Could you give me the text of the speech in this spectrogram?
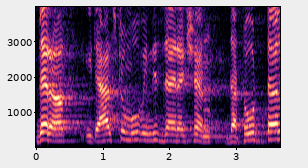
then uh, it has to move in this direction. The total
